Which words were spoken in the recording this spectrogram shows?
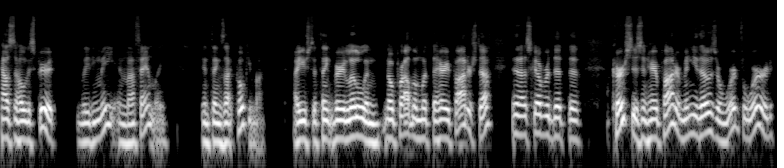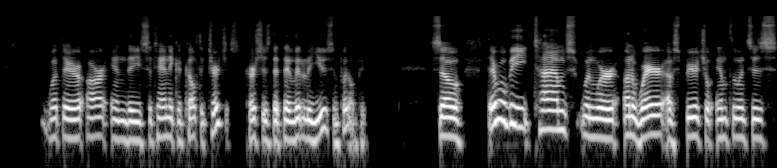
how's the Holy Spirit leading me and my family in things like Pokemon? I used to think very little and no problem with the Harry Potter stuff. And then I discovered that the curses in Harry Potter, many of those are word for word what there are in the satanic occultic churches, curses that they literally use and put on people. So there will be times when we're unaware of spiritual influences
